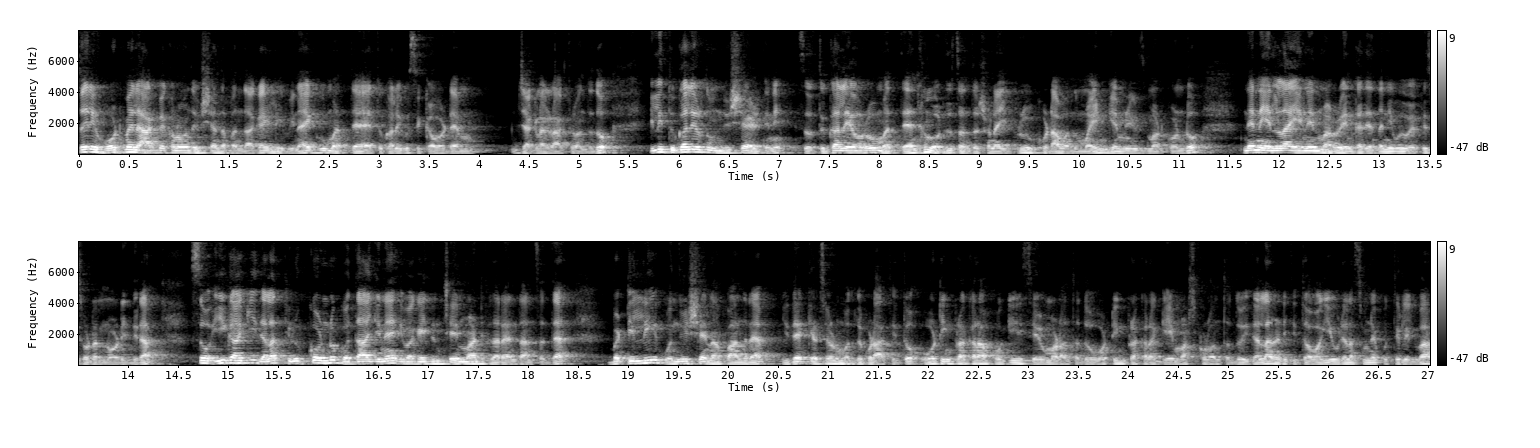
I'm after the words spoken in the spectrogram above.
ಸರಿ ಹೋಟ್ ಮೇಲೆ ಆಗಬೇಕು ಅನ್ನೋ ಒಂದು ವಿಷಯ ಅಂತ ಬಂದಾಗ, ಇಲ್ಲಿ ವಿನಾಯ್ಗೂ ಮತ್ತೆ ತುಕಾಲಿಗೂ ಸಿಕ್ಕಾಪಟ್ಟೆ ಜಗಳಗಳಾಗ್ತಿರುವಂಥದ್ದು. ಇಲ್ಲಿ ತುಗಾಲಿ ಅವ್ರದ್ದು ಒಂದು ವಿಷಯ ಹೇಳ್ತೀನಿ. ಸೊ ತುಗಾಲಿ ಅವರು ಮತ್ತು ನಮ್ಮ ವರ್ದು ಸಂತೋಷಣ ಇಬ್ಬರು ಕೂಡ ಒಂದು ಮೈಂಡ್ ಗೇಮ್ ಯೂಸ್ ಮಾಡಿಕೊಂಡು, ನೆನ್ನೆ ಎಲ್ಲ ಏನೇನು ಮಾಡ್ರು, ಏನು ಕತೆ ಅಂತ ನೀವು ಎಪಿಸೋಡಲ್ಲಿ ನೋಡಿದ್ದೀರಾ. ಸೊ ಹೀಗಾಗಿ ಇದೆಲ್ಲ ತಿಳ್ಕೊಂಡು ಗೊತ್ತಾಗಿನೇ ಇವಾಗ ಇದನ್ನು ಚೇಂಜ್ ಮಾಡಿದ್ದಾರೆ ಅಂತ ಅನ್ಸುತ್ತೆ. ಬಟ್ ಇಲ್ಲಿ ಒಂದು ವಿಷಯ ಏನಪ್ಪ ಅಂದರೆ, ಇದೇ ಕೆಲಸಗಳು ಮೊದಲು ಕೂಡ ಆಗ್ತಿತ್ತು. ವೋಟಿಂಗ್ ಪ್ರಕಾರ ಹೋಗಿ ಸೇವ್ ಮಾಡೋವಂಥದ್ದು ವೋಟಿಂಗ್ ಪ್ರಕಾರ ಗೇಮ್ ಮಾಡಿಸ್ಕೊಳ್ಳೋವಂಥದ್ದು ಇದೆಲ್ಲ ನಡೀತಿತ್ತು. ಅವಾಗ ಇವರೆಲ್ಲ ಸುಮ್ಮನೆ ಕೂತಿರ್ಲಿಲ್ವಾ?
